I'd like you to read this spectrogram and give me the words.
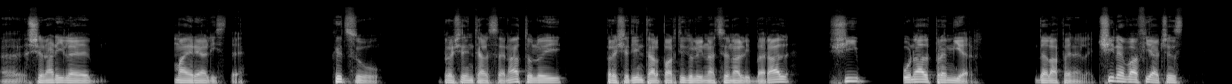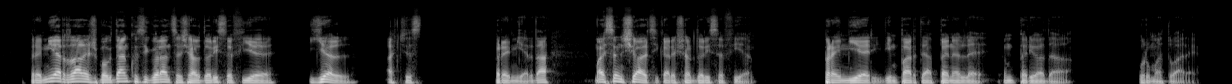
uh, scenariile mai realiste. Câțu, președinte al Senatului, președinte al Partidului Național Liberal și un alt premier de la PNL. Cine va fi acest premier? Rareș Bogdan cu siguranță și-ar dori să fie el acest premier, da? Mai sunt și alții care și-ar dori să fie premieri din partea PNL în perioada următoare.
